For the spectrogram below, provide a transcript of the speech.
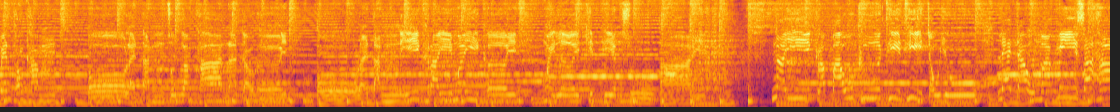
เป็นทองคำโตหลตันสูงลำคานะเจ้าเอ๋ยโตหลตันนี้ใครไม่เคย ไม่เลยคิดเพียงสู้ตาย ในกระเป๋าคือที่ที่เจ้าอยู่ และเจ้ามากมีสหา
